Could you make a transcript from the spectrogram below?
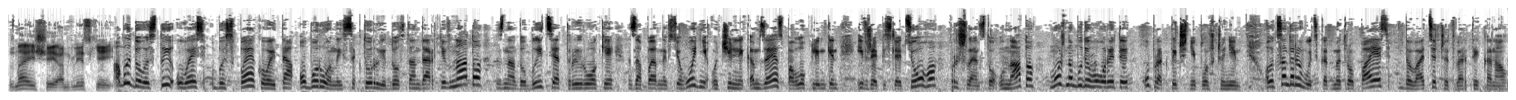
знающие английский Аби довести увесь безпековий та оборонний сектори до стандартів НАТО, знадобиться три роки. Запевнив сьогодні очільник МЗС Павло Клімкін. І вже після цього про членство у НАТО можна буде говорити у практичній площині. Олександр Ревуцька, Дмитро Паясь, 24 канал.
